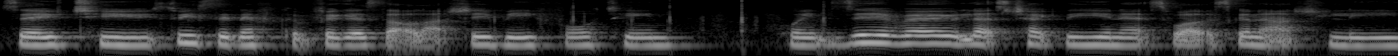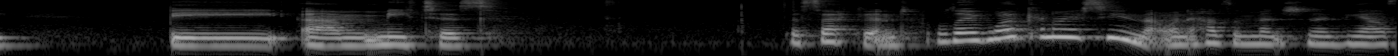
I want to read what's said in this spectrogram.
So to three significant figures, that'll actually be 14.0. Let's check the units. Well, it's going to actually be um, meters per second. Although, why can I assume that when it hasn't mentioned anything else?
